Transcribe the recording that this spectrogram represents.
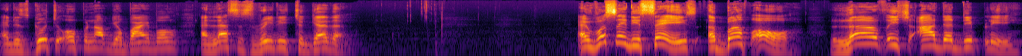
and it's good to open up your Bible and let's read it together. And verse 8 it says, Above all, love each other deeply,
